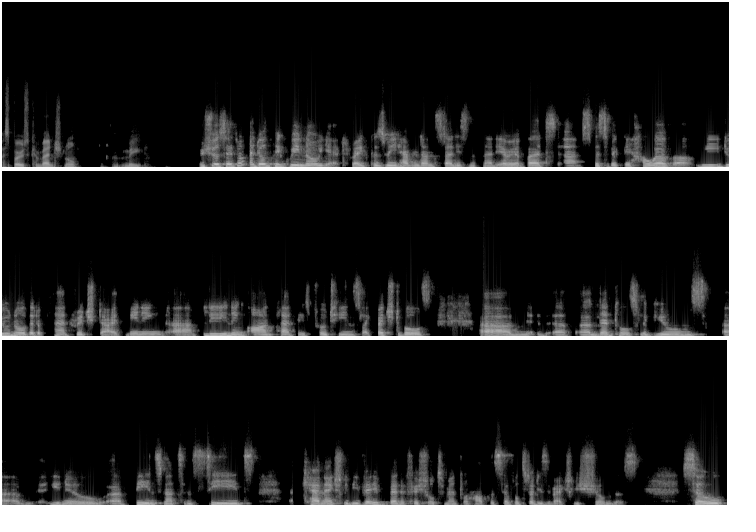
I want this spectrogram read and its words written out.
i suppose conventional meat Sure. So I don't, I don't think we know yet, right? Because we haven't done studies in that area. But um, specifically, however, we do know that a plant-rich diet, meaning uh, leaning on plant-based proteins like vegetables, um, uh, uh, lentils, legumes, um, you know, uh, beans, nuts, and seeds, can actually be very beneficial to mental health. And several studies have actually shown this. So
